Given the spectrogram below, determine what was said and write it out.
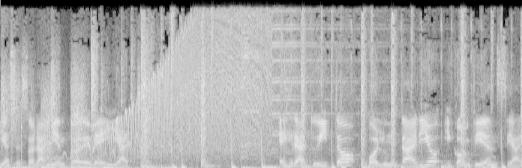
y asesoramiento de VIH. Es gratuito, voluntario y confidencial.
